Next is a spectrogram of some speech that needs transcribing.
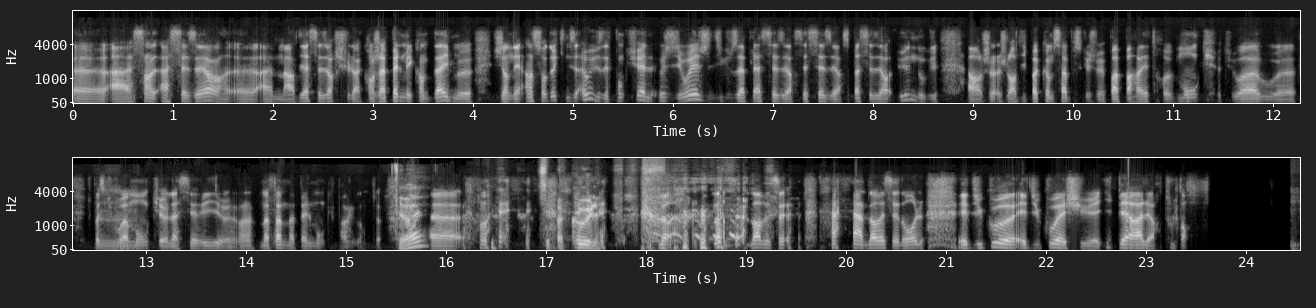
à, à 16h. à mardi à 16h, je suis là. Quand j'appelle mes candidats, j'en ai un sur deux qui me disent ah oui, vous êtes ponctuel. Je dis ouais, j'ai dit que vous appelez à 16h. C'est 16h. C'est pas 16h1. Donc alors je, je leur dis pas comme ça parce que je vais pas paraître Monk, tu vois, ou euh, je sais pas si tu vois mmh. Monk, la série. Euh, ma femme m'appelle Monk, par exemple. C'est vrai? Euh, C'est pas cool. non, mais c'est non, mais c'est drôle. Et du coup, et du coup, je suis hyper à l'heure tout le temps.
